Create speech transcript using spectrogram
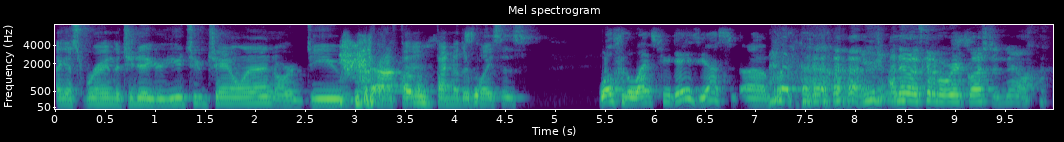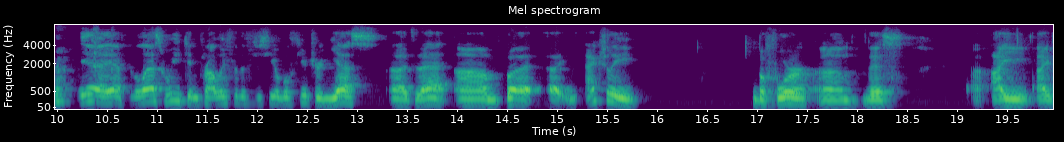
I guess room that you do your YouTube channel in, or do you try to find, find other places? Well, for the last few days, yes. Uh, but usually, I know it's kind of a weird question now. yeah, yeah. For the last week and probably for the foreseeable future, yes uh, to that. Um, but uh, actually, before um, this, uh, I, I,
